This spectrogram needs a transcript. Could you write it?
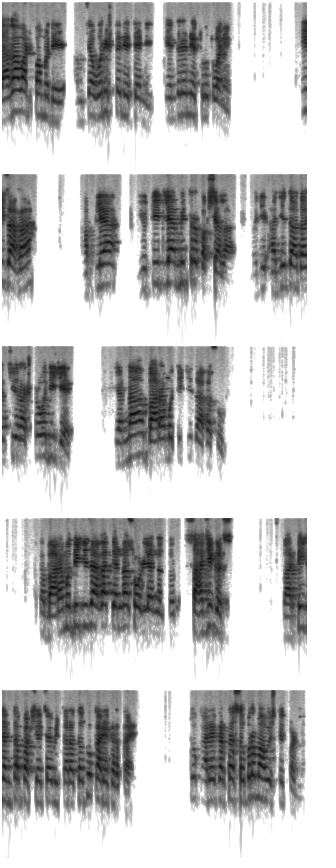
जागा वाटपामध्ये आमच्या वरिष्ठ नेत्यांनी केंद्रीय नेतृत्वाने ही जागा आपल्या युतीतल्या मित्र पक्षाला म्हणजे अजितदादांची राष्ट्रवादी जी आहे त्यांना बारामतीची जागा सोडली आता बारामतीची जागा त्यांना सोडल्यानंतर साहजिकच भारतीय जनता पक्षाच्या विचाराचा जो कार्यकर्ता आहे तो कार्यकर्ता सब्रम अवस्थेत पडला.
